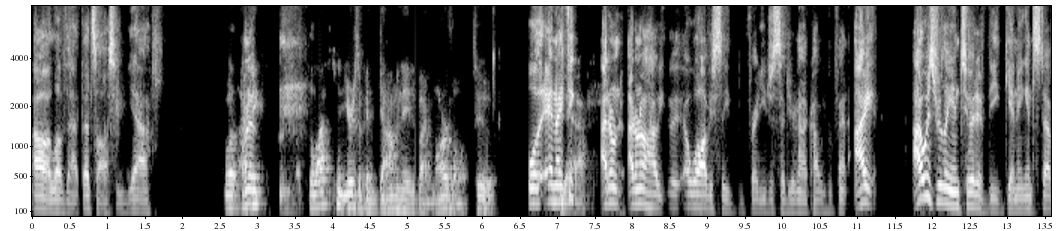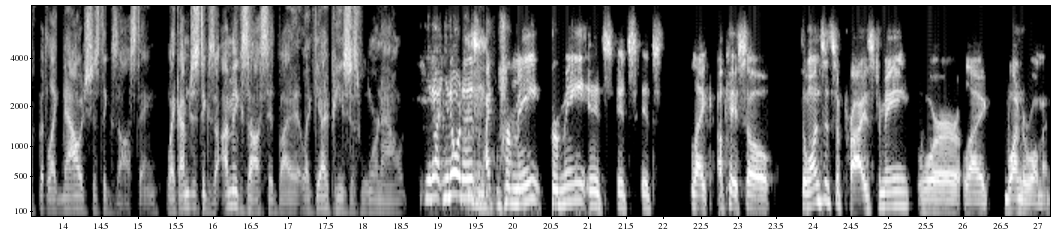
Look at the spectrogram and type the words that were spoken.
Oh, I love that. That's awesome. Yeah. Well, I think the last 10 years have been dominated by Marvel too. Well, and I think I don't I don't know how uh, well obviously Fred you just said you're not a comic book fan. I I was really into it at the beginning and stuff, but like now it's just exhausting. Like I'm just exa- I'm exhausted by it. Like the IP is just worn out. you know you know what it is I, for me for me it's it's it's like okay so the ones that surprised me were like wonder woman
